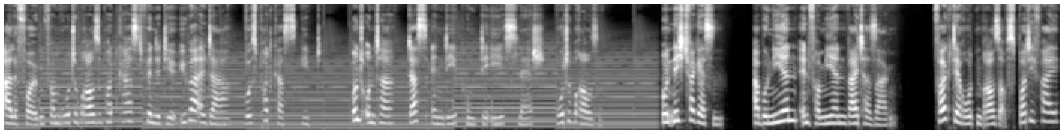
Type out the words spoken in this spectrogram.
Alle Folgen vom Rote Brause Podcast findet ihr überall da, wo es Podcasts gibt und unter dasnd.de slash rotebrause. Und nicht vergessen, abonnieren, informieren, weitersagen. Folgt der Roten Brause auf Spotify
